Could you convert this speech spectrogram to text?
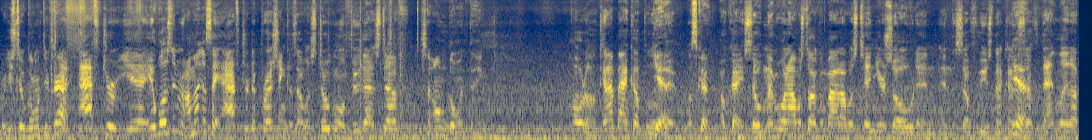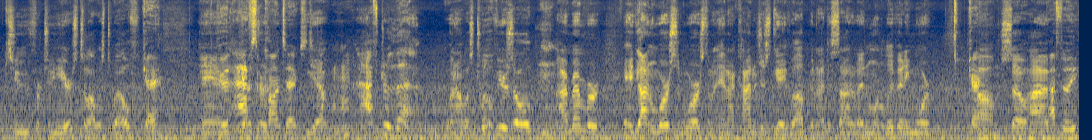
Were you still going through crap? after. Yeah, it wasn't. I'm not gonna say after depression because I was still going through that stuff. It's an ongoing thing. Hold on, can I back up a little Yeah, bit? Yeah, let's go. Okay, so remember when I was talking about I was 10 years old and, and the self abuse and that kind Yeah. of stuff? That led up to for two years till I was 12. Okay. And Good. Give us some context. Yeah. mhm. After that, when I was 12 years old, I remember it had gotten worse and worse, and, and I kind of just gave up, and I decided I didn't want to live anymore. Okay. Um, so I I feel you.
